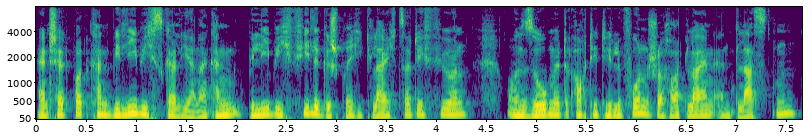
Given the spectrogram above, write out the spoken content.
Ein Chatbot kann beliebig skalieren, er kann beliebig viele Gespräche gleichzeitig führen und somit auch die telefonische Hotline entlasten,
